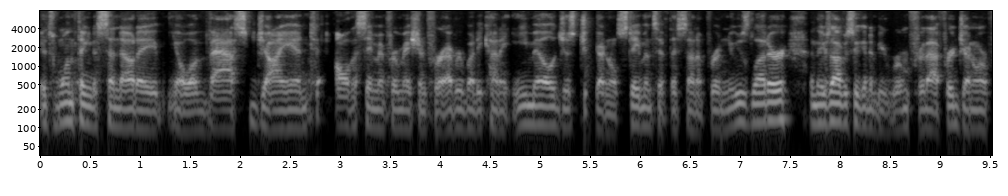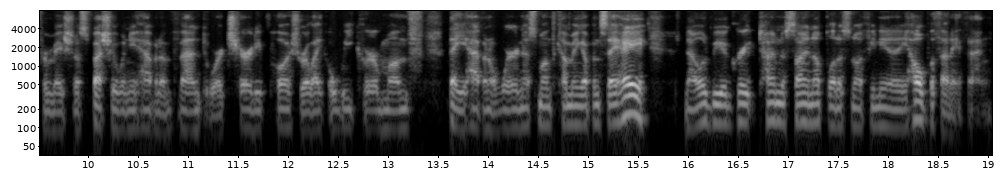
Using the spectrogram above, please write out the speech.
It's one thing to send out a you know a vast giant all the same information for everybody kind of email just general statements if they sign up for a newsletter and there's obviously going to be room for that for general information especially when you have an event or a charity push or like a week or a month that you have an awareness month coming up and say hey now would be a great time to sign up. Let us know if you need any help with anything.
